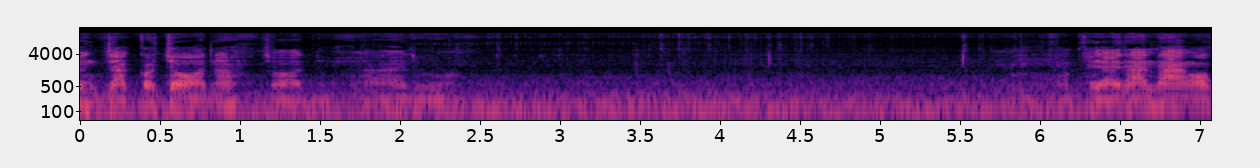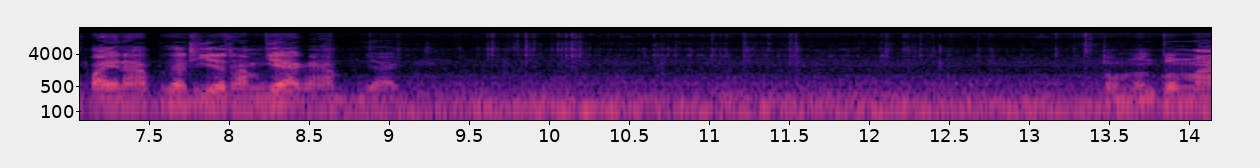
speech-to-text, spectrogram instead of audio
ครื่องจักรก็จอดเนาะจอดให้ดูครับขยายฐานทางออกไปนะครับ เพื่อที่จะทำแยกนะครับ แยกต้นนนต้นไม้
